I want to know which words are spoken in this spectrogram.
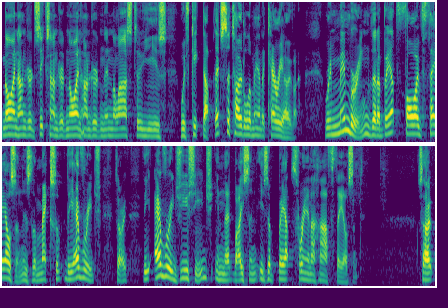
900, 600, 900, and then the last two years we've kicked up. That's the total amount of carryover. Remembering that about 5,000 is the max, the average, sorry, the average usage in that basin is about 3,500. So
